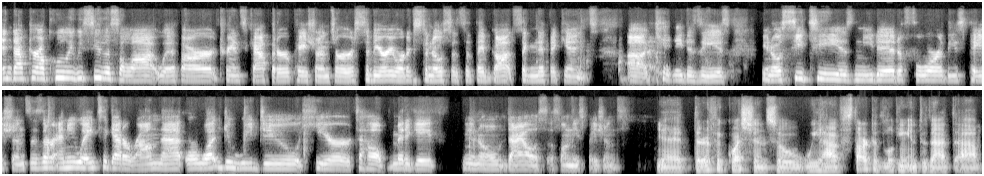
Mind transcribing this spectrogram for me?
And Dr. Alkhouli, we see this a lot with our transcatheter patients or severe aortic stenosis that they've got significant uh, kidney disease. You know, CT is needed for these patients. Is there any way to get around that, or what do we do here to help mitigate, you know, dialysis on these patients? Yeah, terrific question. So we have started looking into that. Um,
